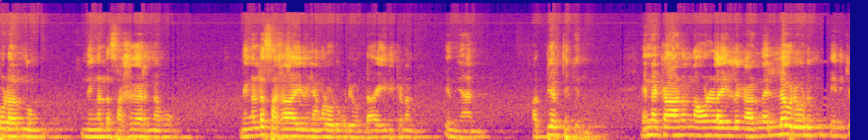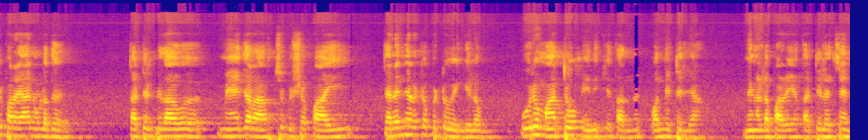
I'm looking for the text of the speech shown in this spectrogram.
തുടർന്നും നിങ്ങളുടെ സഹകരണവും നിങ്ങളുടെ സഹായവും ഞങ്ങളോടുകൂടി ഉണ്ടായിരിക്കണം എന്ന് ഞാൻ അഭ്യർത്ഥിക്കുന്നു. എന്നെ കാണുന്ന ഓൺലൈനിൽ കാണുന്ന എല്ലാവരോടും എനിക്ക് പറയാനുള്ളത് തട്ടിൽ പിതാവ് മേജർ ആർച്ച് ബിഷപ്പായി തിരഞ്ഞെടുക്കപ്പെട്ടുവെങ്കിലും ഒരു മാറ്റവും എനിക്ക് തന്ന് വന്നിട്ടില്ല. നിങ്ങളുടെ പഴയ തട്ടിലച്ചൻ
